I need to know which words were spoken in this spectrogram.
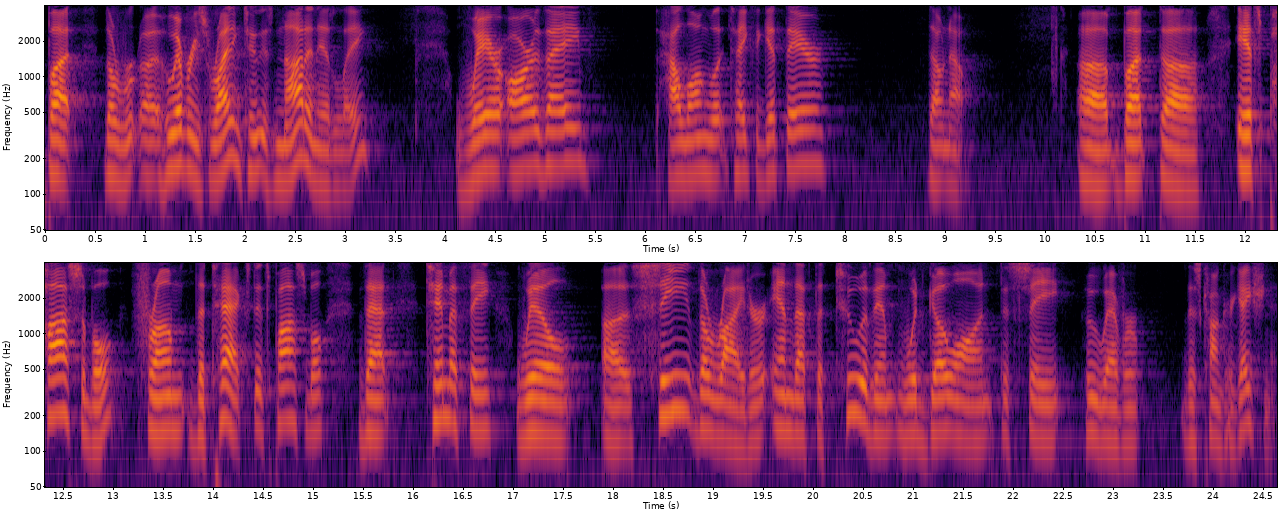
But the, uh, whoever he's writing to is not in Italy. Where are they? How long will it take to get there? Don't know. Uh, but uh, it's possible from the text, it's possible that Timothy will uh, see the writer and that the two of them would go on to see whoever this congregation is.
